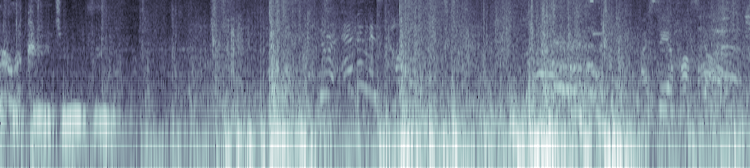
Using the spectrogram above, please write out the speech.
Barricades moving. Your enemy's coming. I see a hostile.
